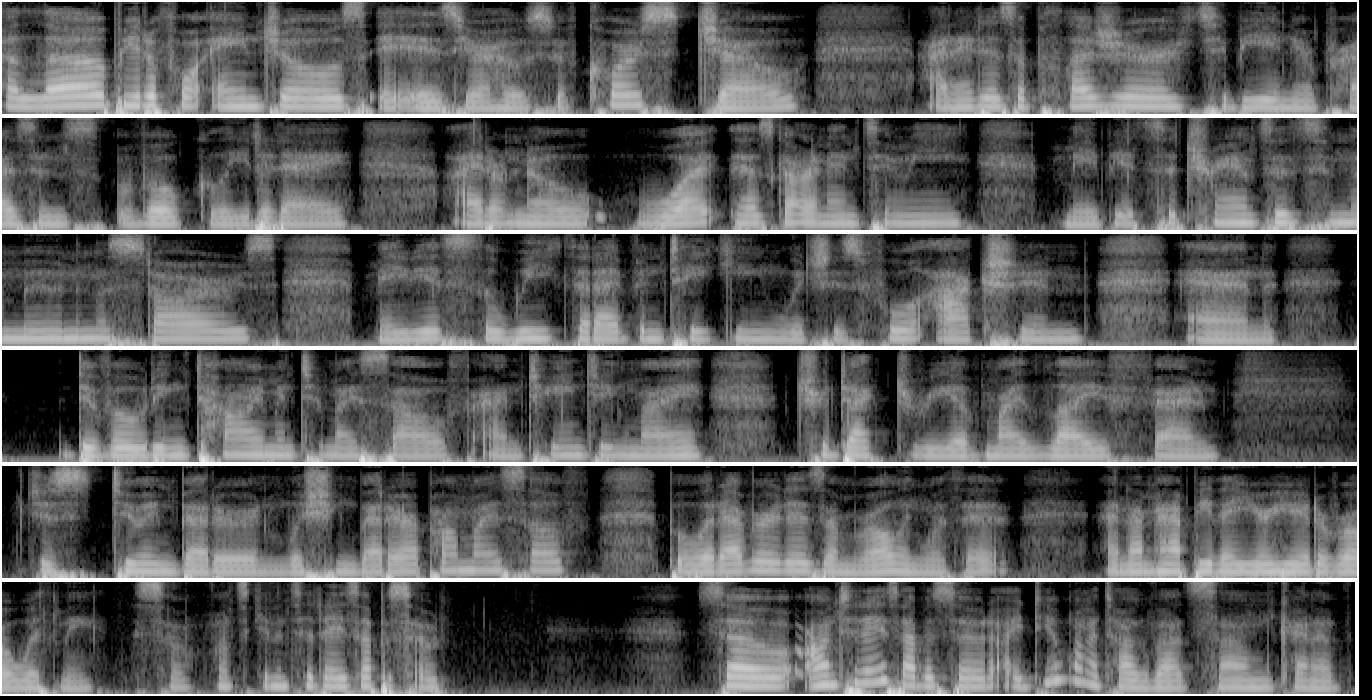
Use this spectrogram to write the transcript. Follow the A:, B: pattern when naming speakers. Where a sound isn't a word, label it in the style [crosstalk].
A: Hello, beautiful angels. It is your host, of course, Joe, and it is a pleasure to be in your presence vocally today. I don't know what has gotten into me. Maybe it's the transits in the moon and the stars. Maybe it's the week that I've been taking, which is full action and devoting time into myself and changing my trajectory of my life and just doing better and wishing better upon myself. But whatever it is, I'm rolling with it. And I'm happy that you're here to roll with me. So let's get into today's episode. So, on today's episode, I do want to talk about some kind of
